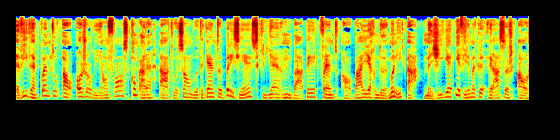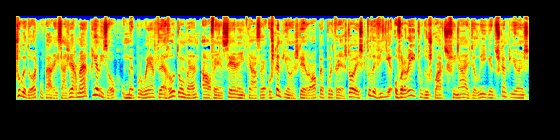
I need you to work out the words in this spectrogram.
a vida. Quanto ao Aujourd'hui en France, compara a atuação do atacante parisiense Kylian Mbappé frente ao Bayern de Munique à magia e afirma que, graças ao jogador, o Paris Saint-Germain realizou uma proeza retumbante ao vencer em casa os campeões da Europa por 3-2. Todavia, o verdito dos quartos finais da Liga dos Campeões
